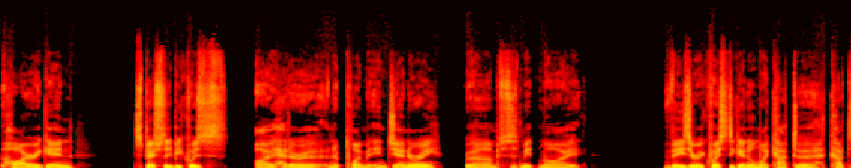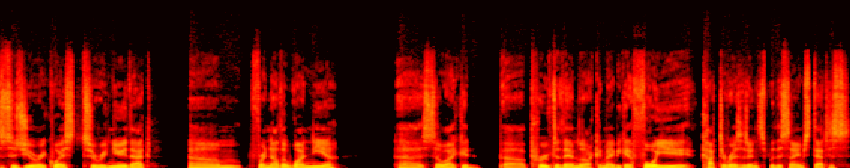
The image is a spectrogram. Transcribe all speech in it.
higher again, especially because I had a, an appointment in January um, to submit my visa request again, or my carte carte séjour request to renew that um, for another one year, uh, so I could uh, prove to them that I could maybe get a four year carte de residence with the same status.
